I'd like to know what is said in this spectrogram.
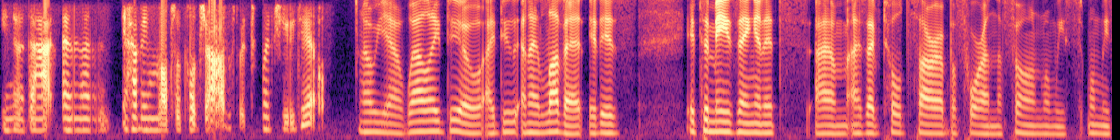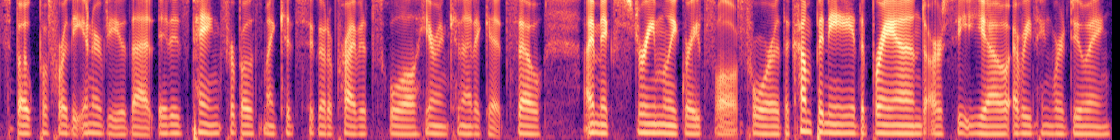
you know that and then having multiple jobs which which you do. Oh yeah. Well i do. I do and i love it. It is it's amazing and it's um, as i've told sarah before on the phone when we when we spoke before the interview that it is paying for both my kids to go to private school here in connecticut. So i'm extremely grateful for the company the brand our ceo everything we're doing.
